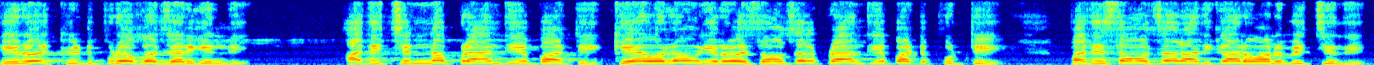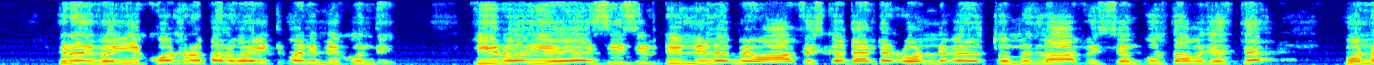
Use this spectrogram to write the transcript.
ఈరోజు కిట్ ప్రోకో జరిగింది. అది చిన్న ప్రాంతీయ పార్టీ కేవలం ఇరవై సంవత్సరాల ప్రాంతీయ పార్టీ పుట్టి పది సంవత్సరాల అధికారం అనిపించింది ఈరోజు వెయ్యి కోట్ల రూపాయలు వైట్ మనీ మీకుంది. ఈ రోజు ఏఐసిసి ఢిల్లీలో మేము ఆఫీస్ కట్టాలంటే రెండు వేల తొమ్మిదిలో ఆఫీస్ శంకుస్థాపన చేస్తే మొన్న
